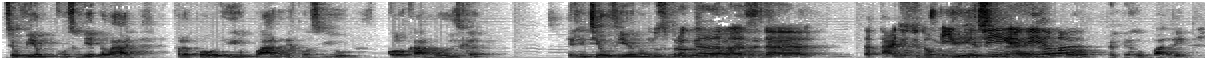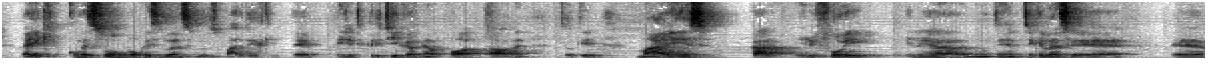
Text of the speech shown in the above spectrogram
você ouvia, consumia pela rádio. Falei, pô, e o padre conseguiu colocar a música que a gente ouvia no, nos, nos programas, programas da, da tarde de domingo Isso, que tinha, é, ali lá. Pô, o padre Daí que começou um pouco esse lance dos padres que até tem gente que critica, né, o pop e tal, né, não sei o quê. Mas, cara, ele foi, ele ah, não tinha, tinha que lance, é, é,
